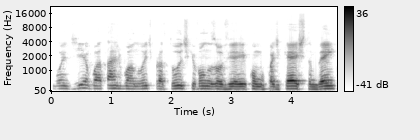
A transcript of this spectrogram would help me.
Bom dia, boa tarde, boa noite para todos que vão nos ouvir aí como podcast também.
